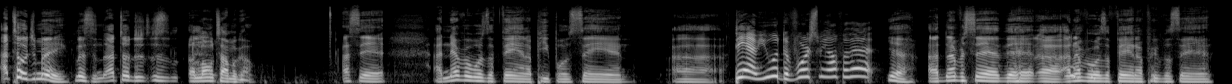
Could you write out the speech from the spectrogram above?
I told you, man. Listen, I told you this is a long time ago. I said I never was a fan of people saying, uh, Damn, you would divorce me off of that? yeah. I never said that. Uh, I never was a fan of people saying.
